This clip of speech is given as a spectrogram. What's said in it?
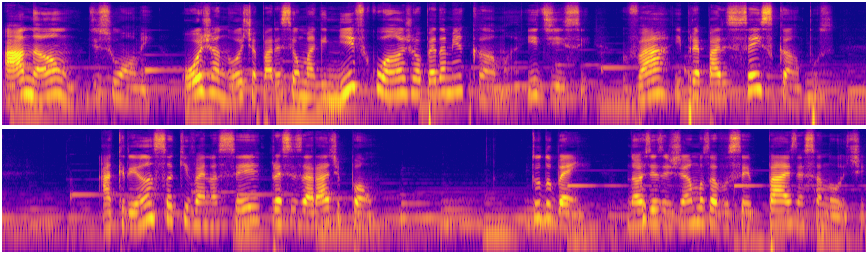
Ah, não, disse o homem. Hoje à noite apareceu um magnífico anjo ao pé da minha cama e disse: Vá e prepare seis campos. A criança que vai nascer precisará de pão. Tudo bem, nós desejamos a você paz nessa noite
